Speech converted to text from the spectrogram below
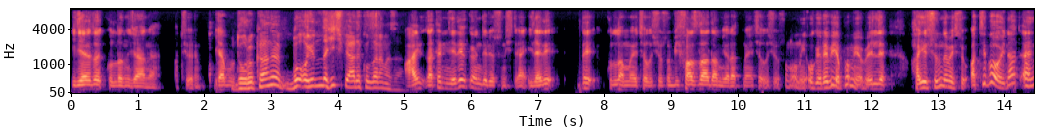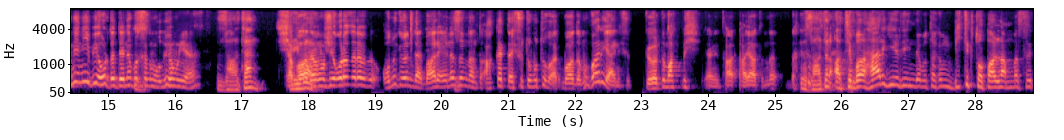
ileride kullanacağına atıyorum. Ya bu Dorukan'ı bu oyunda hiçbir yerde kullanamaz abi. Hayır zaten ileri gönderiyorsun işte. Yani ileri de kullanmaya çalışıyorsun. Bir fazla adam yaratmaya çalışıyorsun. Onu o görevi yapamıyor belli. Hayır şunu demek istiyorum. Atiba oynat. Elden iyi bir orada dene bakalım oluyor mu ya? Zaten şey ya bu var. adamı bir oralara onu gönder. Bari en azından hakikaten şutu butu var. Bu adamın var yani. Şu, gördüm 60 yani ta, hayatında. zaten Atiba her girdiğinde bu takımın bir tık toparlanması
